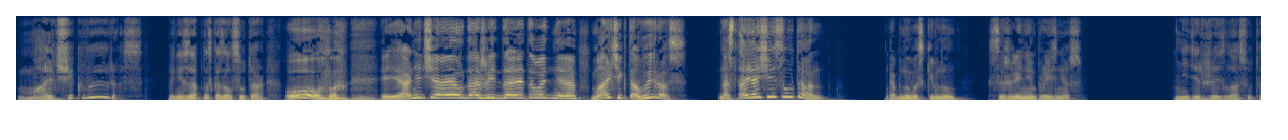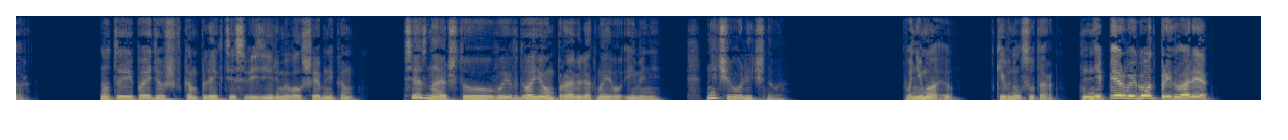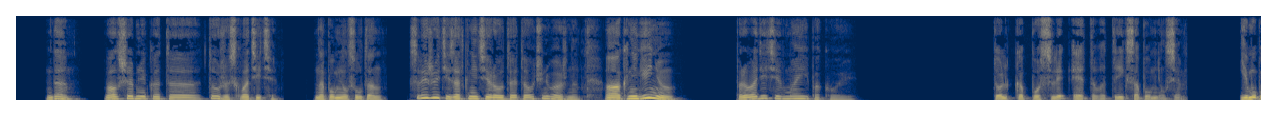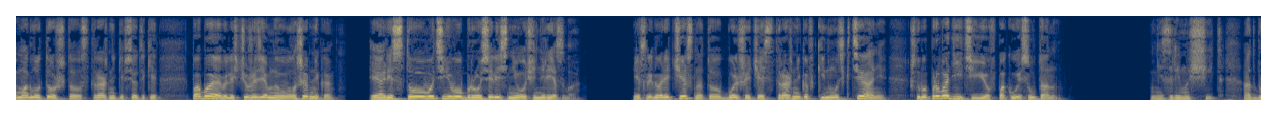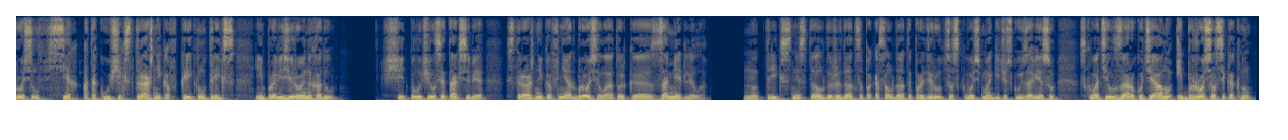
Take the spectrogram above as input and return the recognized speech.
«Мальчик вырос», — внезапно сказал Сутар. «О, я не чаял дожить до этого дня. Мальчик-то вырос. Настоящий султан!» Обнова скивнул, с сожалением произнес. «Не держи зла, Сутар. Но ты пойдешь в комплекте с визирем и волшебником. Все знают, что вы вдвоем правили от моего имени. Ничего личного». «Понимаю», — кивнул Сутар. «Не первый год при дворе». «Да, волшебника-то тоже схватите», — напомнил султан. «Свяжите и заткните рот, это очень важно. А княгиню проводите в мои покои». Только после этого Трикс опомнился. Ему помогло то, что стражники все-таки побаивались чужеземного волшебника и арестовывать его бросились не очень резво. Если говорить честно, то большая часть стражников кинулась к Тиане, чтобы проводить ее в покое султана. «Незримый щит отбросил всех атакующих стражников!» — крикнул Трикс, импровизируя на ходу. Щит получился так себе, стражников не отбросило, а только замедлило. Но Трикс не стал дожидаться, пока солдаты продерутся сквозь магическую завесу, схватил за руку Тиану и бросился к окну.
